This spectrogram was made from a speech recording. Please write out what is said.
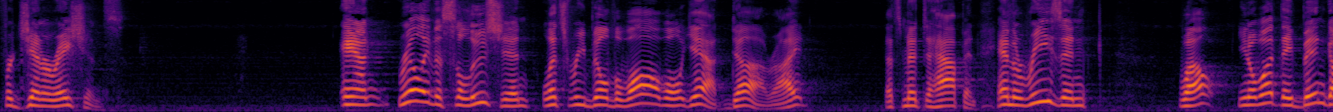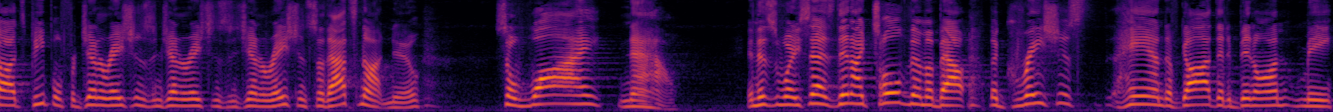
for generations. And really, the solution, let's rebuild the wall. Well, yeah, duh, right? That's meant to happen. And the reason, well, you know what? They've been God's people for generations and generations and generations, so that's not new. So why now? And this is what he says Then I told them about the gracious hand of God that had been on me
